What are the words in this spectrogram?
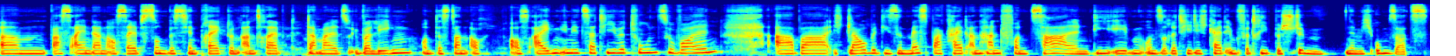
ähm, was einen dann auch selbst so ein bisschen prägt und antreibt, da mal zu überlegen und das dann auch aus Eigeninitiative tun zu wollen. Aber ich glaube, diese Messbarkeit anhand von Zahlen, die eben unsere Tätigkeit im Vertrieb bestimmen, nämlich Umsatz,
